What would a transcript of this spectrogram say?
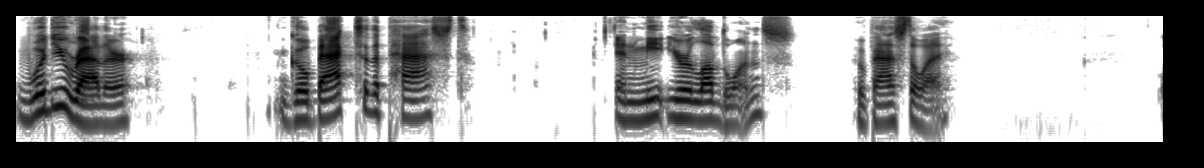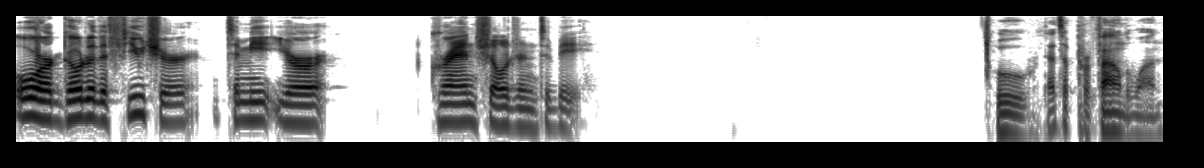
would you rather go back to the past and meet your loved ones who passed away, or go to the future to meet your grandchildren to be? Ooh, that's a profound one.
